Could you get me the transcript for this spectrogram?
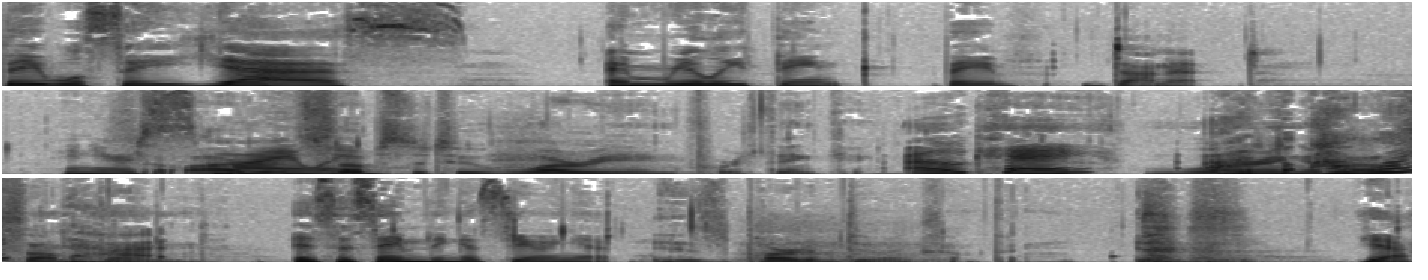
they will say yes and really think they've done it. And you're so smiling. I would substitute worrying for thinking. Okay. Worrying I, about I like something that. is the same thing as doing it. Is part of doing something. Yes. Yeah,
